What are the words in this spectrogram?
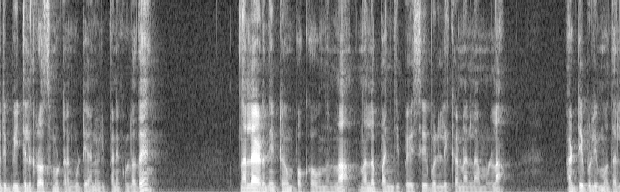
ഒരു ബീറ്റിൽ ക്രോസ് മുട്ടൻകുട്ടിയാണ് വിൽപ്പനയ്ക്കുള്ളത്. നല്ല ഇടനീട്ടവും പൊക്കവും എന്നുള്ള നല്ല പഞ്ചി പേസ് വെള്ളിക്കണ്ണെല്ലാമുള്ള അടിപൊളി മുതൽ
